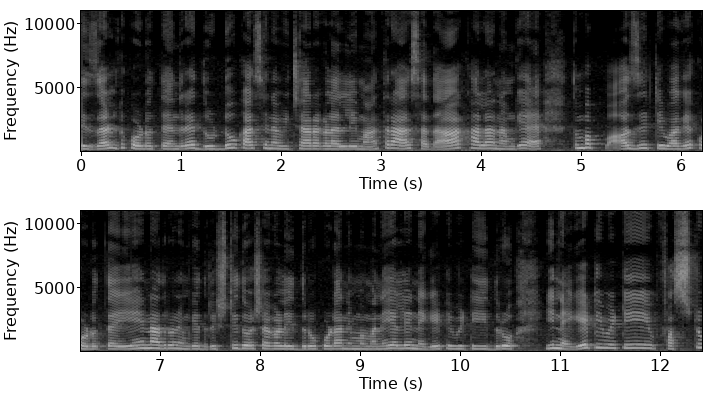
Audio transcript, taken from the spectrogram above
ರಿಸಲ್ಟ್ ಕೊಡುತ್ತೆ ಅಂದರೆ ದುಡ್ಡು ಕಾಸಿನ ವಿಚಾರಗಳಲ್ಲಿ ಮಾತ್ರ ಸದಾ ಕಾಲ ನಮಗೆ ತುಂಬ ಪಾಸಿಟಿವ್ ಆಗೇ ಕೊಡುತ್ತೆ. ಏನಾದರೂ ನಿಮಗೆ ದೃಷ್ಟಿದೋಷಗಳಿದ್ದರೂ ಕೂಡ, ನಿಮ್ಮ ಮನೆಯಲ್ಲಿ ನೆಗೆಟಿವಿಟಿ ಇದ್ದರೂ ಈ ನೆಗೆಟಿವಿಟಿ ಫಸ್ಟು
